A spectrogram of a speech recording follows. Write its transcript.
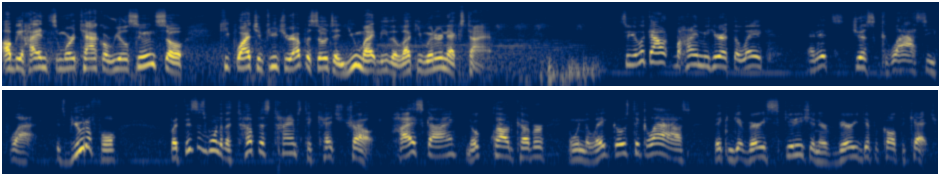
I'll be hiding some more tackle real soon. So keep watching future episodes and you might be the lucky winner next time. So you look out behind me here at the lake and it's just glassy flat. It's beautiful, but this is one of the toughest times to catch trout. High sky, no cloud cover, and when the lake goes to glass, they can get very skittish and they're very difficult to catch.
